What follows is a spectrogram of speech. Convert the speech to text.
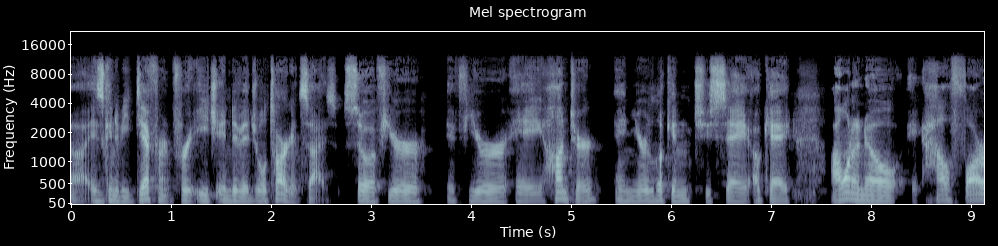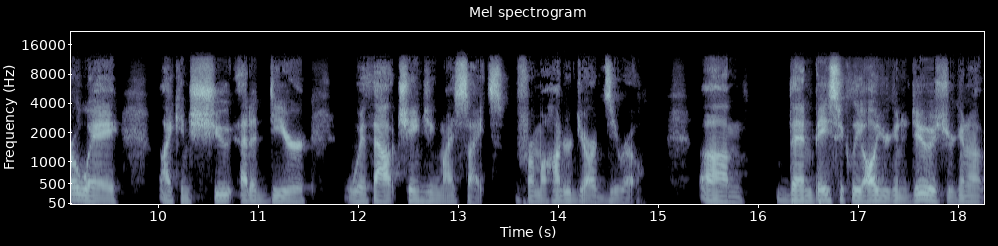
uh, is going to be different for each individual target size. So if you're if you're a hunter and you're looking to say, okay, I want to know how far away I can shoot at a deer without changing my sights from 100 yard zero, um, then basically all you're going to do is you're going to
